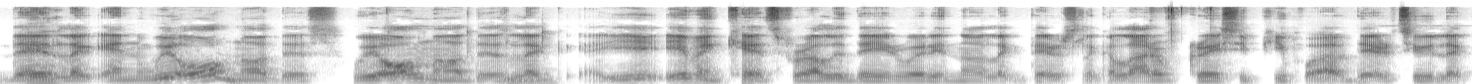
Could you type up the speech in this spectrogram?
they Yeah. like and we all know this we all know this Mhm. like e- even kids probably they already know like there's like a lot of crazy people out there too like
